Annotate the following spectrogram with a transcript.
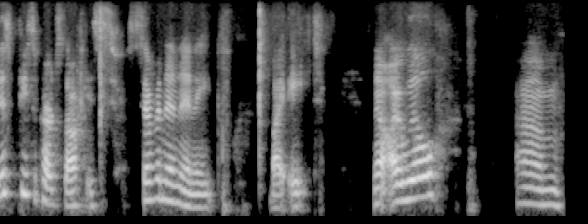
this piece of cardstock is seven and an eight by eight. Now I will, um,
